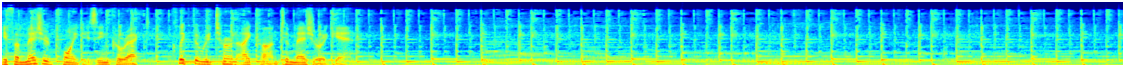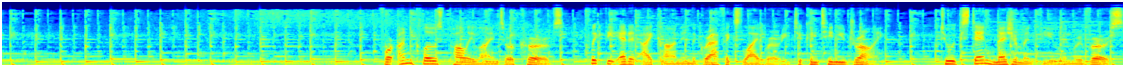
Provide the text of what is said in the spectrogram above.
If a measured point is incorrect, click the return icon to measure again. For unclosed polylines or curves, click the edit icon in the graphics library to continue drawing. To extend measurement view in reverse,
